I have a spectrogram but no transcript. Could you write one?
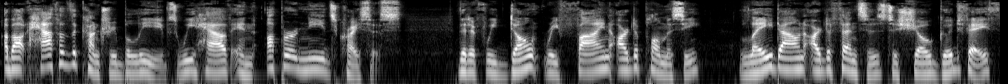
About half of the country believes we have an upper needs crisis, that if we don't refine our diplomacy, lay down our defenses to show good faith,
